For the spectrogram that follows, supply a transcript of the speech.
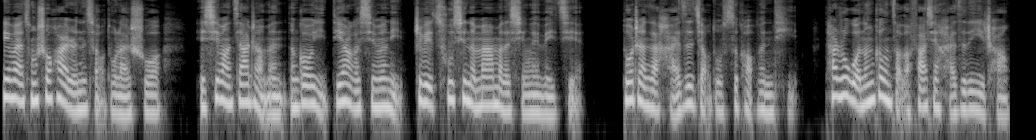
另外，从受害人的角度来说，也希望家长们能够以第二个新闻里这位粗心的妈妈的行为为戒，多站在孩子角度思考问题。他如果能更早的发现孩子的异常，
